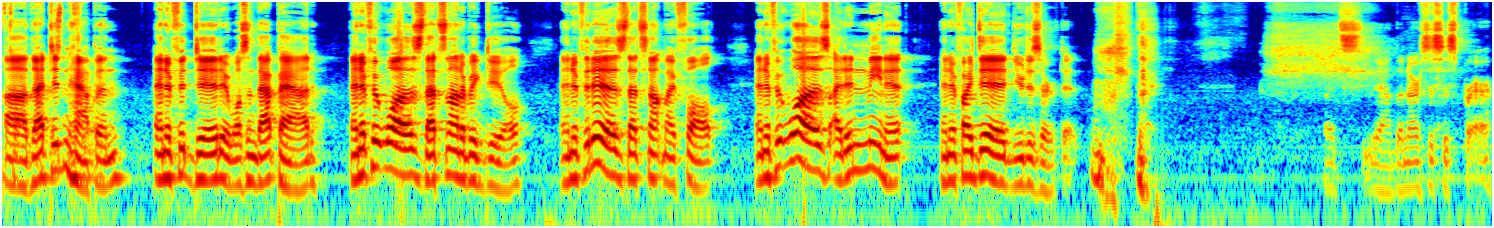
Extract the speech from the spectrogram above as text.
Uh, that didn't happen, and if it did, it wasn't that bad. And if it was, that's not a big deal. And if it is, that's not my fault. And if it was, I didn't mean it. And if I did, you deserved it. that's yeah, the narcissist prayer,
